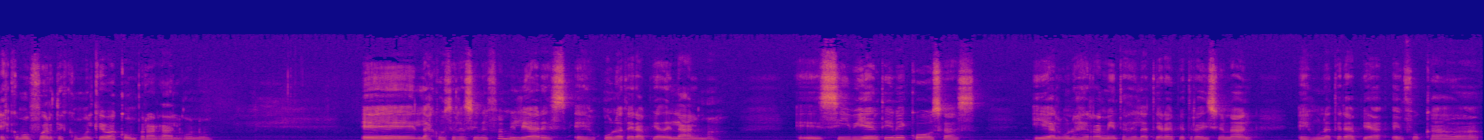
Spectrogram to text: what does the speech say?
es como fuerte, es como el que va a comprar algo, ¿no? Eh, las constelaciones familiares es una terapia del alma. Eh, si bien tiene cosas y algunas herramientas de la terapia tradicional, es una terapia enfocada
